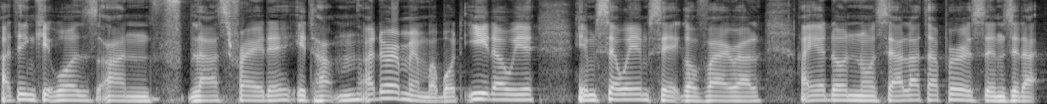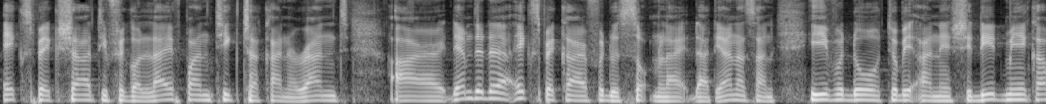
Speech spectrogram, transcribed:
I think it was on last Friday it happened. I don't remember, but either way, him say what him say it go viral. And you don't know, say a lot of persons that expect shot if you go live on TikTok and rant or them did expect her to do something like that. You understand? Even though to be honest, she did make a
